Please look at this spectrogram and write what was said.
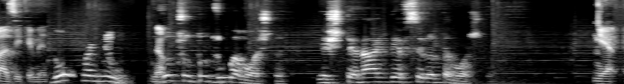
basicamente. Não houve nenhum. Não. Os outros são todos uma bosta. Este Tenag deve ser outra bosta. Yeah.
